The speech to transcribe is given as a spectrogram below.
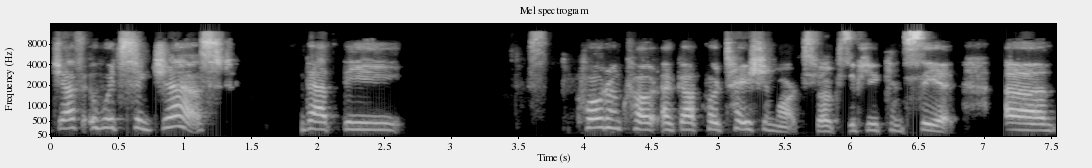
Jeff, it would suggest that the quote unquote, I've got quotation marks, folks, if you can see it, um,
